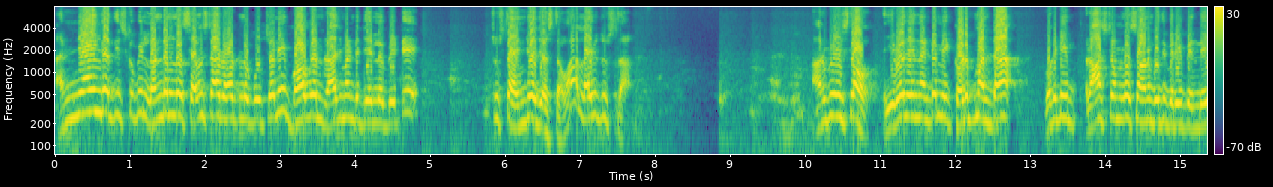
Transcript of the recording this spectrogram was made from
అన్యాయంగా తీసుకుపోయి లండన్లో సెవెన్ స్టార్ హోటల్లో కూర్చొని బాబుగారిని రాజమండ్రి జైల్లో పెట్టి చూస్తా ఎంజాయ్ చేస్తావా? లైవ్ చూస్తా? అనుభవిస్తావు. ఈరోజు ఏంటంటే మీ కడుపు మంట ఒకటి రాష్ట్రంలో సానుభూతి పెరిగిపోయింది.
